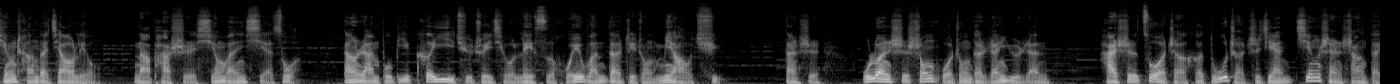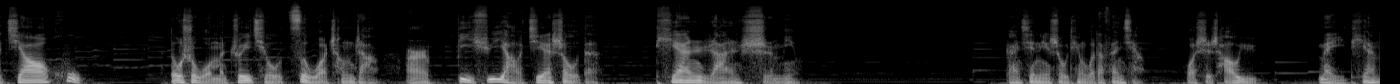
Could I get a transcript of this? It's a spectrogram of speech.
平常的交流，哪怕是行文写作，当然不必刻意去追求类似回文的这种妙趣。但是，无论是生活中的人与人，还是作者和读者之间精神上的交互，都是我们追求自我成长而必须要接受的天然使命。感谢您收听我的分享，我是朝雨，每天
